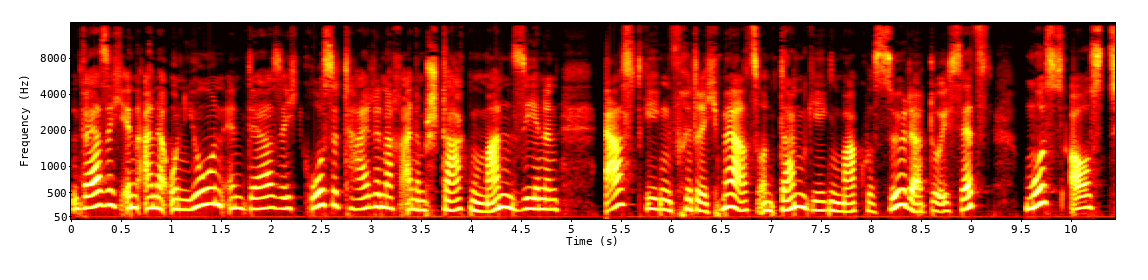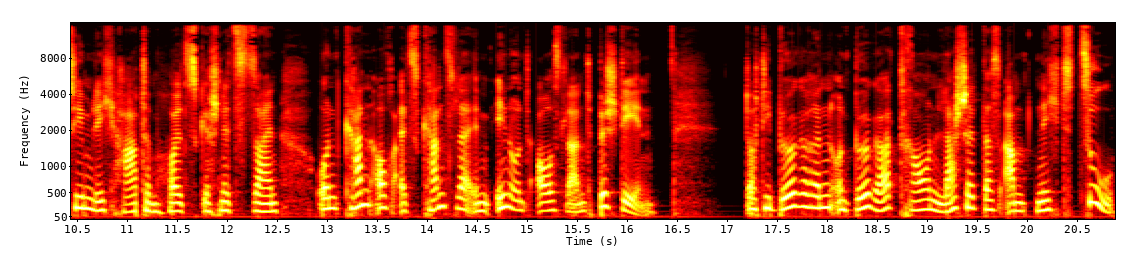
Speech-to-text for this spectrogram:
wer sich in einer Union, in der sich große Teile nach einem starken Mann sehnen, erst gegen Friedrich Merz und dann gegen Markus Söder durchsetzt, muss aus ziemlich hartem Holz geschnitzt sein und kann auch als Kanzler im In- und Ausland bestehen. Doch die Bürgerinnen und Bürger trauen Laschet das Amt nicht zu,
